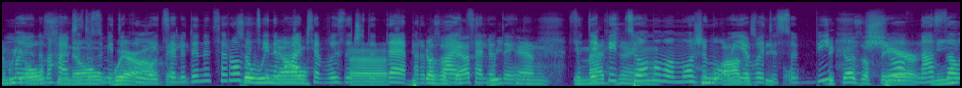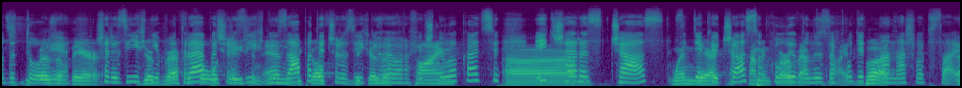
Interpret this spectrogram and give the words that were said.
Ми намагаємося зрозуміти, коли ця людина це робить, і намагаємося визначити, де перебуває ця людина. Завдяки цьому ми можемо уявити собі, що в нас за аудиторія через їхні потреби, через їхні запити, через їхню географічну локацію і через час, завдяки часу, коли вони заходять на наш веб-сайт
